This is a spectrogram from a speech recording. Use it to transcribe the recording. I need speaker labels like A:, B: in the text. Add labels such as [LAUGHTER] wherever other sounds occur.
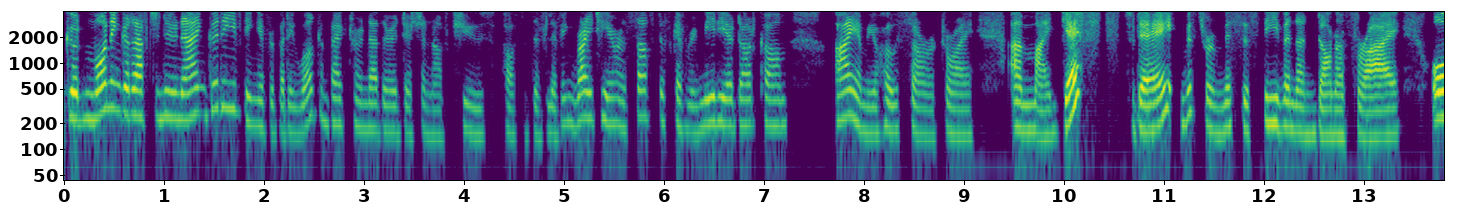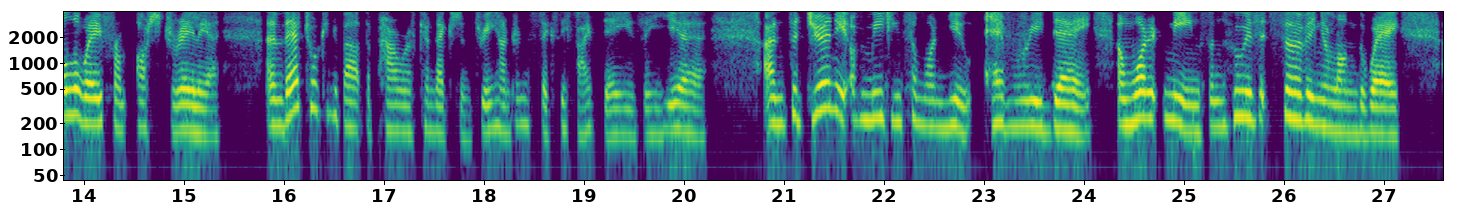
A: Good morning, good afternoon, and good evening, everybody. Welcome back to another edition of Choose Positive Living right here on selfdiscoverymedia.com. I am your host, Sarah Troy, and my guests today, Mr. and Mrs. Stephen and Donna Fry, all the way from Australia. And they're talking about the power of connection 365 days a year and the journey of meeting someone new every day and what it means and who is it serving along the way.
